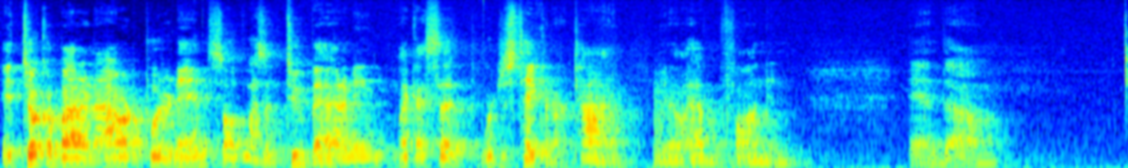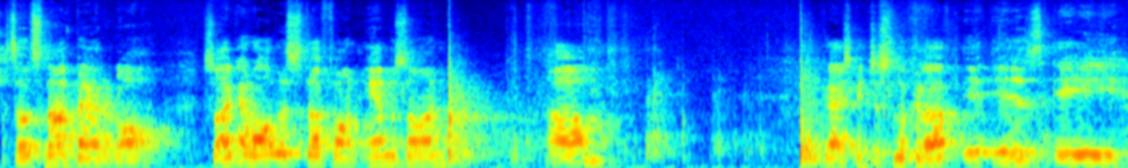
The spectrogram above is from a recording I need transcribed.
it took about an hour to put it in, so it wasn't too bad. I mean, like I said, we're just taking our time, you know, having fun, and and um, so it's not bad at all. So I got all this stuff on Amazon. Um, you guys can just look it up. It is a, I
